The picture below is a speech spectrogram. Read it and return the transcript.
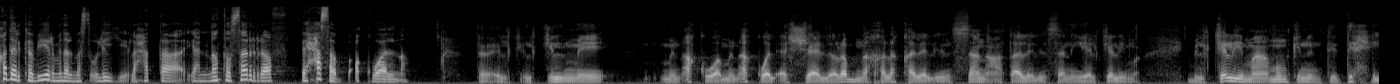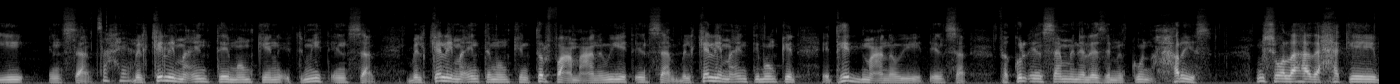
قدر كبير من المسؤولية لحتى يعني نتصرف بحسب أقوالنا. الكلمة من اقوى من أقوى الأشياء اللي ربنا خلقها للإنسان أعطاها للإنسان هي الكلمة. بالكلمة ممكن أنت تحيي إنسان. صحيح. بالكلمة أنت ممكن تميت إنسان. بالكلمة أنت ممكن ترفع معنوية إنسان. بالكلمة أنت ممكن تهد معنوية إنسان. فكل إنسان منا لازم يكون حريص. مش والله هذا حكي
